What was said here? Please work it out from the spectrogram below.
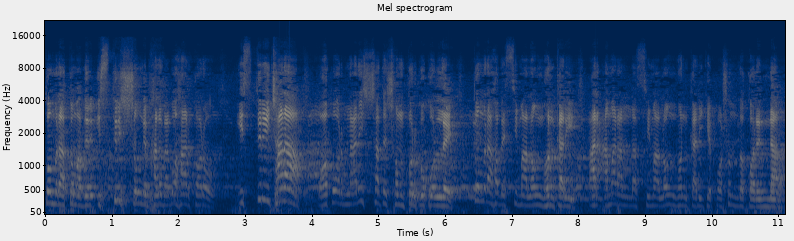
তোমরা তোমাদের স্ত্রীর সঙ্গে ভালো ব্যবহার করো। স্ত্রী ছাড়া অপর নারীর সাথে সম্পর্ক করলে তোমরা হবে সীমা লঙ্ঘনকারী। আর আমার আল্লাহ সীমা লঙ্ঘনকারীকে পছন্দ করেন না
